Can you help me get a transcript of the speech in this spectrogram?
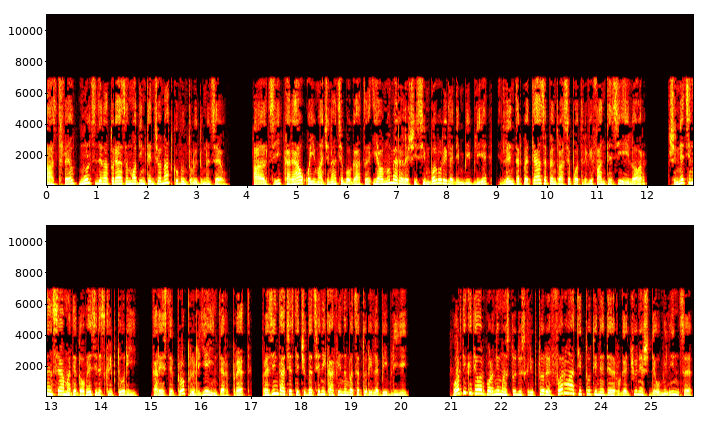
Astfel, mulți denaturează în mod intenționat cuvântul lui Dumnezeu. Alții, care au o imaginație bogată, iau numerele și simbolurile din Biblie, le interpretează pentru a se potrivi fanteziilor și, neținând seama de dovezile Scripturii, care este propriul ei interpret, prezintă aceste ciudățenii ca fiind învățăturile Bibliei. Ori de câte ori pornim în studiu Scripturii fără o atitudine de rugăciune și de umilință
